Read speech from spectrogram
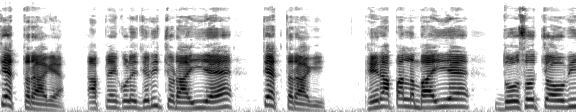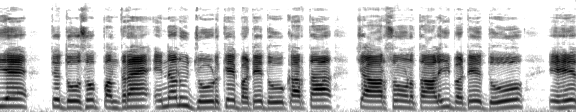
73 ਆ ਗਿਆ। ਆਪਣੇ ਕੋਲੇ ਜਿਹੜੀ ਚੌੜਾਈ ਹੈ 73 ਆ ਗਈ। ਫਿਰ ਆਪਾਂ ਲੰਬਾਈ ਹੈ 224 ਹੈ ਤੇ 215 ਹੈ ਇਹਨਾਂ ਨੂੰ ਜੋੜ ਕੇ ਬਟੇ 2 ਕਰਤਾ 439 ਬਟੇ 2 ਇਹ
